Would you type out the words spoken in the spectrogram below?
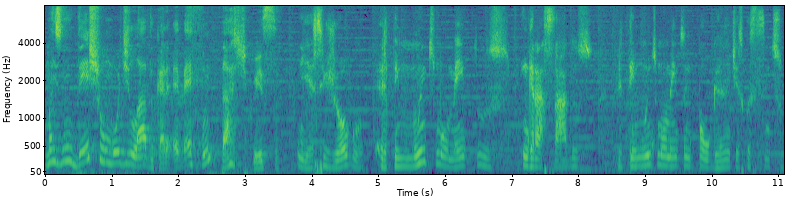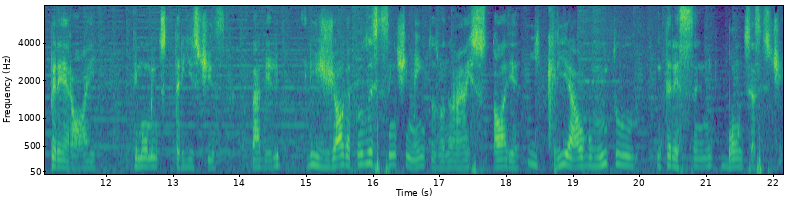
mas não deixa o humor de lado, cara. É, é fantástico isso. E esse jogo, ele tem muitos momentos engraçados. Ele tem muitos momentos empolgantes, que você se sente super-herói. Tem momentos tristes, sabe? Ele, ele joga todos esses sentimentos mano, na história e cria algo muito interessante, muito bom de se assistir.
